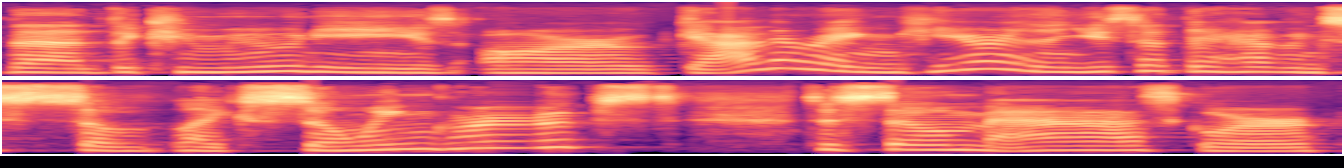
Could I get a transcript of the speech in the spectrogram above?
that the communities are gathering here. And then you said they're having so like sewing groups to sew masks or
